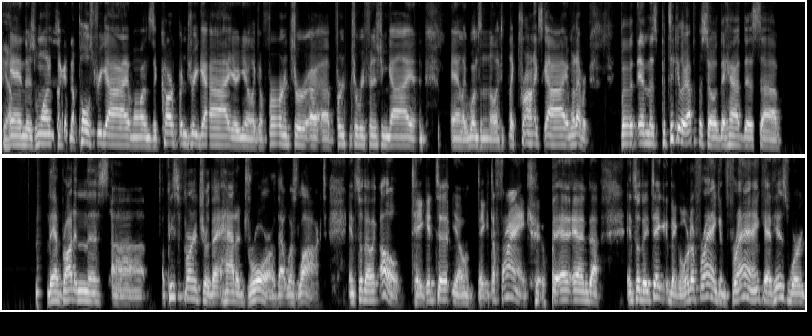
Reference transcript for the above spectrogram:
Yep. And there's one like an upholstery guy, one's a carpentry guy, or you know like a furniture uh, a furniture refinishing guy, and and like one's an electronics guy and whatever. But in this particular episode, they had this. Uh, they had brought in this uh, a piece of furniture that had a drawer that was locked, and so they're like, "Oh, take it to you know, take it to Frank," and and, uh, and so they take they go to Frank, and Frank at his work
